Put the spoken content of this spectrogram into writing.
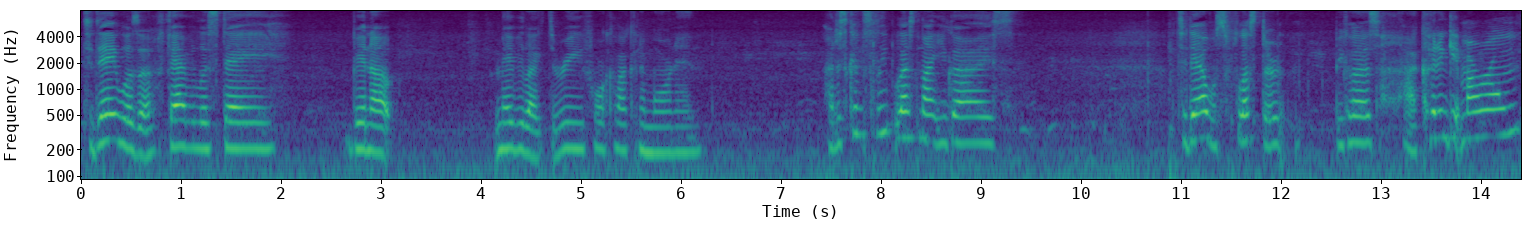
today was a fabulous day. Been up maybe like 3, 4 o'clock in the morning. I just couldn't sleep last night, you guys. Today I was flustered because I couldn't get my room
